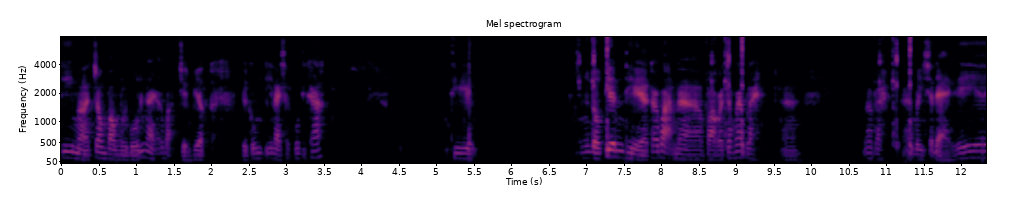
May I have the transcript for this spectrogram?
khi mà trong vòng 14 ngày các bạn chuyển việc từ công ty này sang công ty khác. Thì đầu tiên thì các bạn uh, vào cái trang web này, uh, web này, uh, mình sẽ để cái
